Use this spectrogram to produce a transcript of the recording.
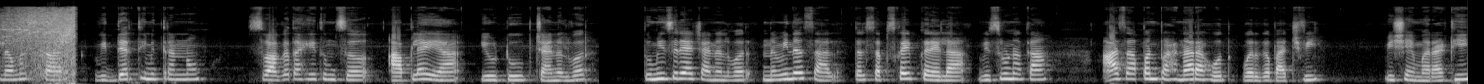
नमस्कार. विद्यार्थी मित्रांनो स्वागत आहे तुमचं आपल्या या यूट्यूब चॅनलवर तुम्ही जर या चॅनलवर नवीन असाल तर सबस्क्राईब करायला विसरू नका. आज आपण पाहणार आहोत वर्ग पाचवी विषय मराठी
